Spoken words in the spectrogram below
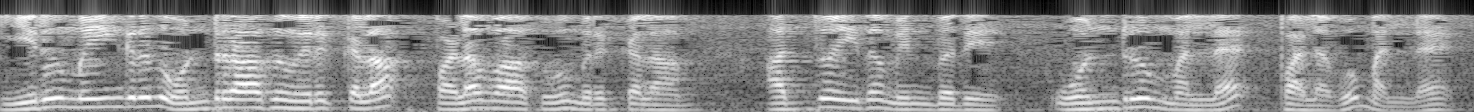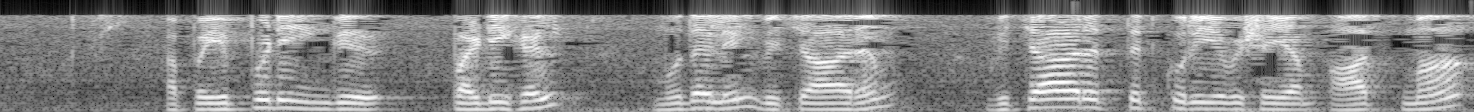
இருமைங்கிறது ஒன்றாகவும் இருக்கலாம் பலவாகவும் இருக்கலாம். அத்வைதம் என்பது ஒன்றும் அல்ல பலவும் அல்ல. அப்ப எப்படி இங்கு படிகள்? முதலில் விசாரம் விசாரத்திற்குரிய விஷயம் ஆத்மா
